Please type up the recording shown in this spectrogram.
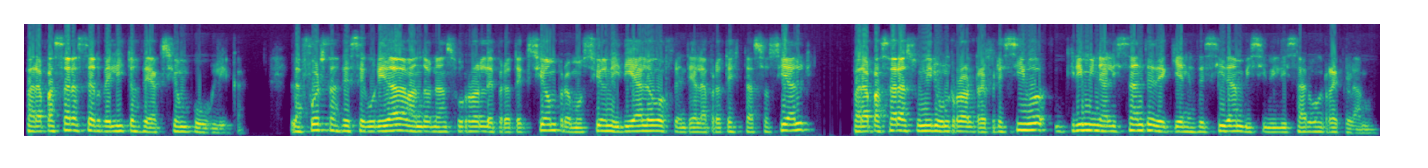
para pasar a ser delitos de acción pública. Las fuerzas de seguridad abandonan su rol de protección, promoción y diálogo frente a la protesta social para pasar a asumir un rol represivo y criminalizante de quienes decidan visibilizar un reclamo.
